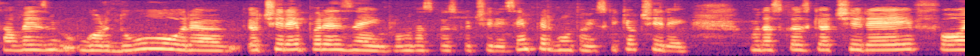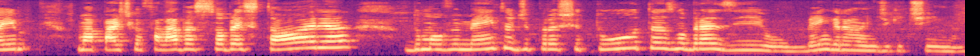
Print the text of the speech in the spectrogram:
talvez gordura. Eu tirei, por exemplo, uma das coisas que eu tirei, sempre perguntam isso, o que, que eu tirei? Uma das coisas que eu tirei foi uma parte que eu falava sobre a história do movimento de prostitutas no Brasil, bem grande que tinha.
